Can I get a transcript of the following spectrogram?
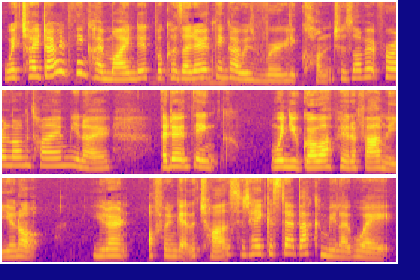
which I don't think I minded because I don't think I was really conscious of it for a long time. You know, I don't think when you grow up in a family, you're not, you don't often get the chance to take a step back and be like, wait,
